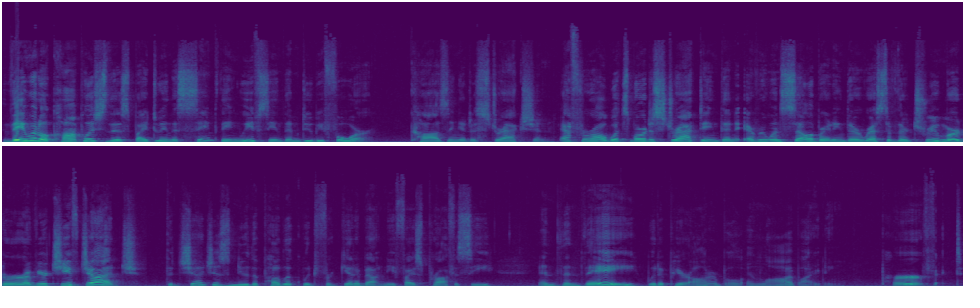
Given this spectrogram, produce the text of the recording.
They would accomplish this by doing the same thing we've seen them do before causing a distraction. After all, what's more distracting than everyone celebrating the arrest of their true murderer of your chief judge? The judges knew the public would forget about Nephi's prophecy, and then they would appear honorable and law abiding. Perfect.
